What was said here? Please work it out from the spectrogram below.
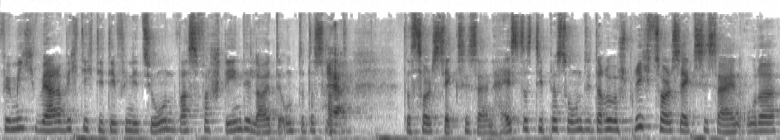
für mich wäre wichtig die Definition, was verstehen die Leute unter das hat, Ja. das soll sexy sein. Heißt das, die Person, die darüber spricht, soll sexy sein oder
